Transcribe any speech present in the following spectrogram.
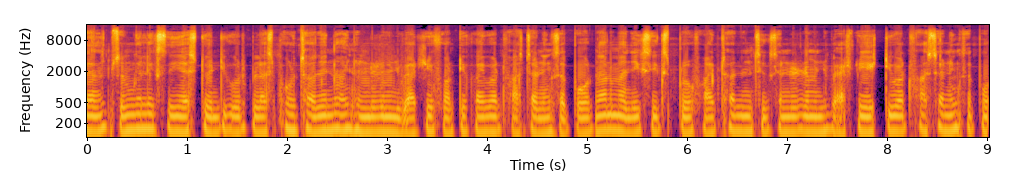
Samsung Galaxy S24 plus 4900 mAh battery 45 watt fast charging support Honor Magic 6 Pro 5600 mAh battery 80 watt fast charging support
